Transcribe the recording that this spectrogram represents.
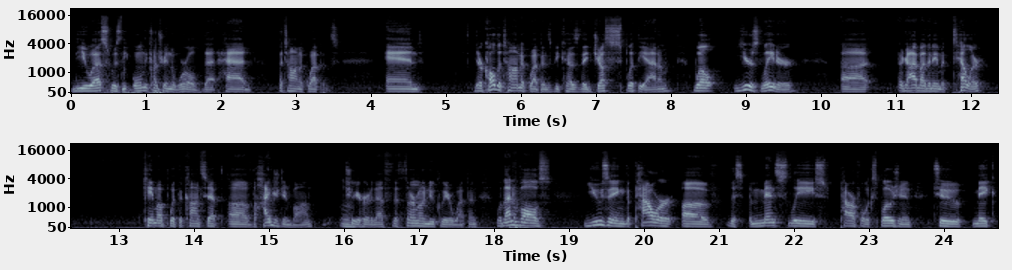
the US was the only country in the world that had atomic weapons. And they're called atomic weapons because they just split the atom. Well, years later, uh, a guy by the name of Teller came up with the concept of the hydrogen bomb. I'm mm. sure you heard of that, the thermonuclear weapon. Well, that involves using the power of this immensely powerful explosion to make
